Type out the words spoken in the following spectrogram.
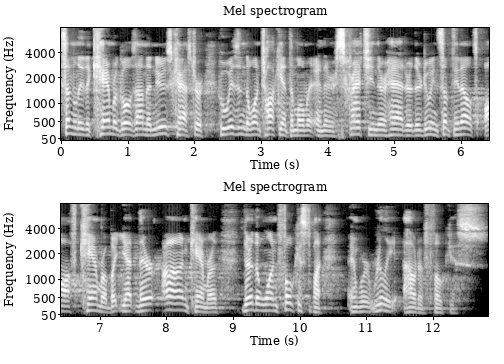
suddenly the camera goes on the newscaster who isn't the one talking at the moment and they're scratching their head or they're doing something else off camera, but yet they're on camera. They're the one focused upon. And we're really out of focus.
